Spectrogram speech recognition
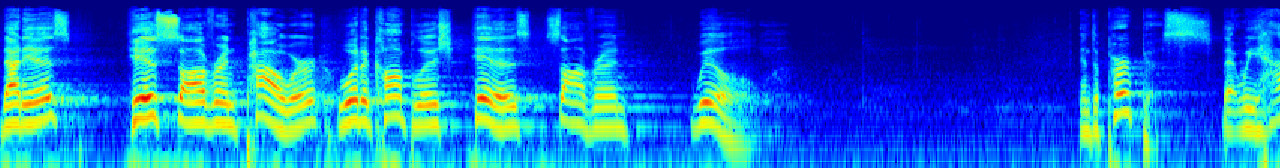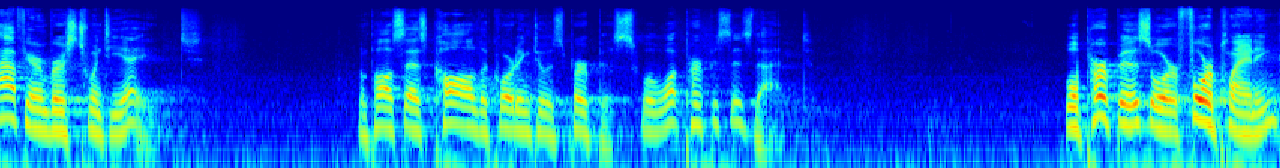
That is, his sovereign power would accomplish his sovereign will. And the purpose that we have here in verse 28, when Paul says, called according to his purpose, well, what purpose is that? Well, purpose or foreplanning,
